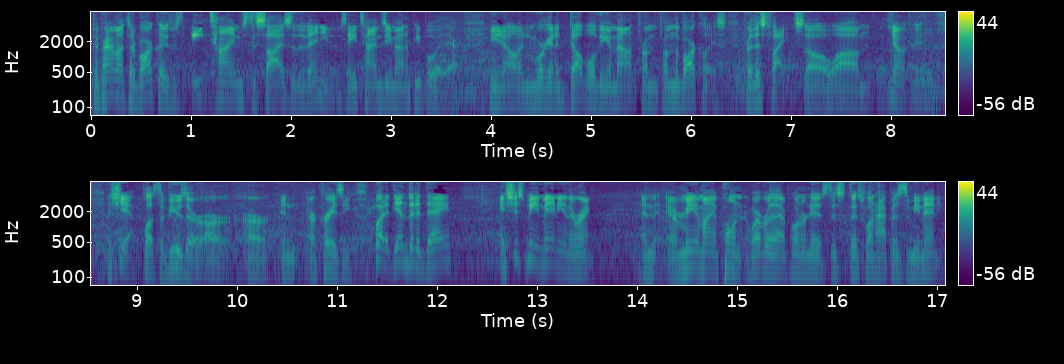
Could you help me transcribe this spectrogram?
the Paramount to the Barclays was eight times the size of the venue. It was eight times the amount of people were there. You know, and we're going to double the amount from, from the Barclays for this fight. So, um, you know, yeah. Plus the views are are are, in, are crazy. But at the end of the day, it's just me and Manny in the ring and or me and my opponent, whoever that opponent is. This this one happens to be Manny.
